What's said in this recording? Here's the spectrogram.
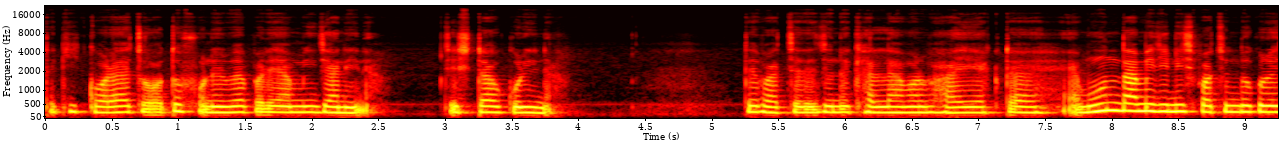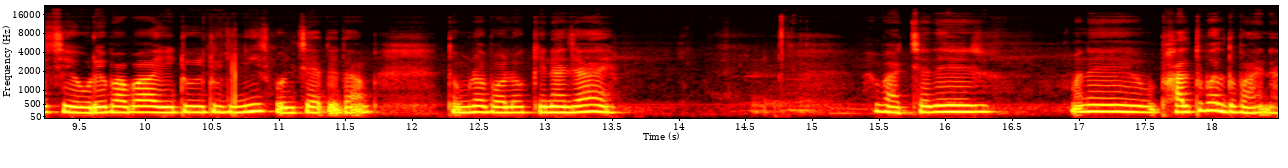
তা কি করা আছে? অত ফোনের ব্যাপারে আমি জানি না। চেষ্টাও করি না। তো বাচ্চাদের জন্য খেলনা আমার ভাই একটা এমন দামি জিনিস পছন্দ করেছে। ওরে বাবা এইটু এইটু জিনিস বলছে এত দাম। তোমরা বলো কেনা যায়? বাচ্চাদের মানে ফালতু ফালতু পায় না।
